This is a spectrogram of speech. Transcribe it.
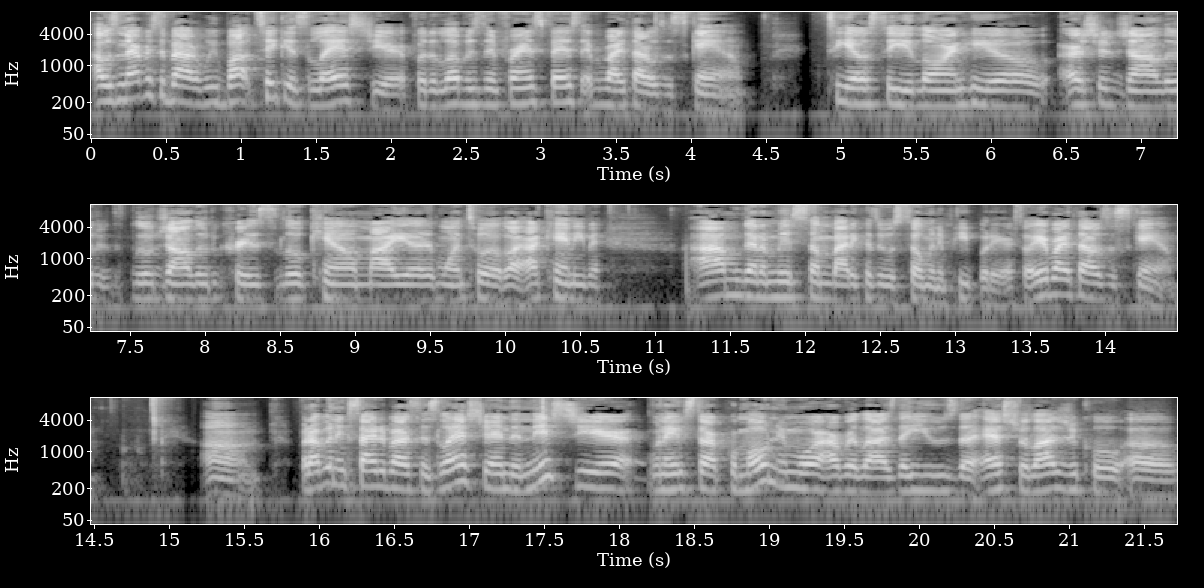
I was nervous about it. We bought tickets last year for the Lovers and Friends Fest. Everybody thought it was a scam. TLC, Lauryn Hill, Usher, John Lil Jon Ludacris, Lil Kim, Mýa, 112. Like, I can't even, I'm to miss somebody because there was so many people there. So everybody thought it was a scam. Um, but I've been excited about it since last year. And then this year, when they start promoting it more, I realized they use the astrological uh,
